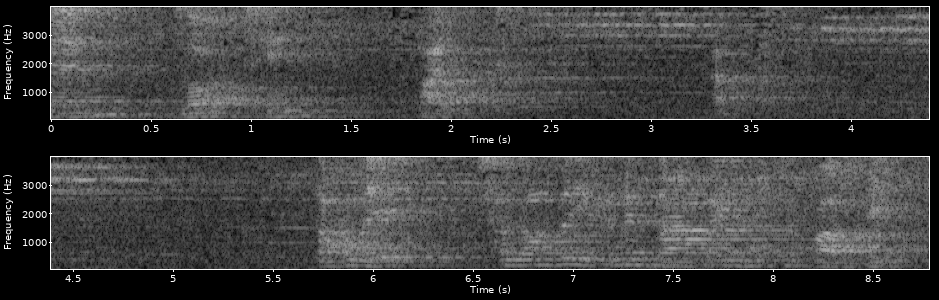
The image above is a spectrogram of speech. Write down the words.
man lost his sight আচ্ছা। তাহলে সাধারণত এখানে দাঁড়াই হচ্ছে পারফেক্ট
